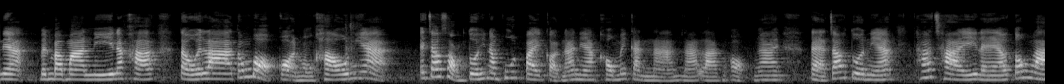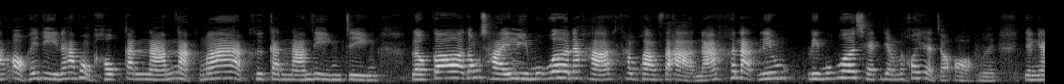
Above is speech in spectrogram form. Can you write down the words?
เนี่ยเป็นประมาณนี้นะคะ แต่เวลาต้องบอกก่อนของเขาเนี่ย ไอ้เจ้าสองตัวที่น้ำพูดไปก่อนหน้านี้เขาไม่กันน้ำนะล้างออกง่าย แต่เจ้าตัวเนี้ยถ้าใช้แล้วต้องล้างออกให้ดีนะคะของเขากันน้ำหนักมาก คือกันน้ำดีจริง ๆ แล้วก็ต้องใช้รีมูเวอร์นะคะทำความสะอาดนะ ขนาดรีมูเวอร์เช็ดยังไม่ค่อยอยากจะออกเลย ยังไง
